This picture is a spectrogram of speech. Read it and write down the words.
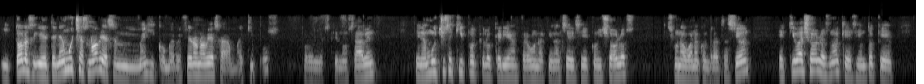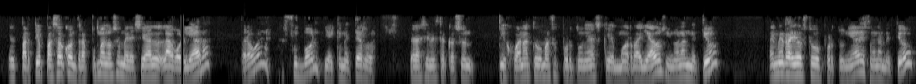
y todos y tenía muchas novias en México, me refiero a novias a, equipos, por los que no saben. Tenía muchos equipos que lo querían, pero bueno, al final se decide con Cholos, que es una buena contratación. Y aquí va Cholos, ¿no? Que siento que el partido pasado contra Puma no se merecía la goleada, pero bueno, es fútbol y hay que meterla. Pero así en esta ocasión Tijuana tuvo más oportunidades que Rayados y no las metió. También Rayados tuvo oportunidades, no las metió.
